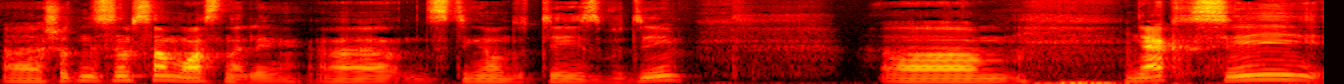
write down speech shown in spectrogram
защото не съм само аз, нали, а, стигнал до тези изводи, а, някакси,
